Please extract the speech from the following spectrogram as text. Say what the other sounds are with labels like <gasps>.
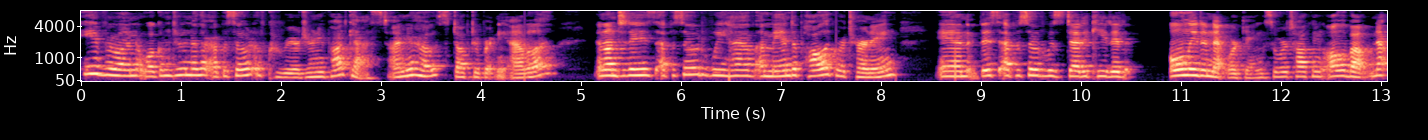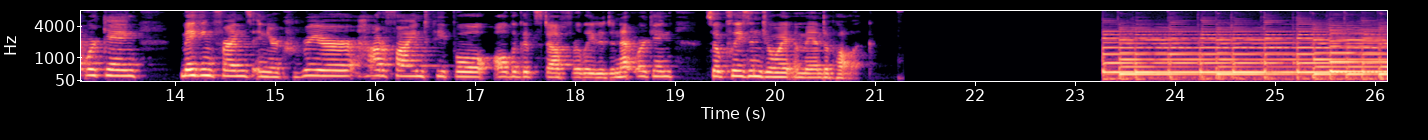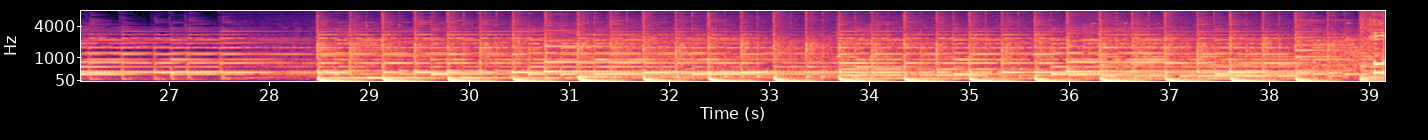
Hey everyone, welcome to another episode of Career Journey Podcast. I'm your host, Dr. Brittany Avila, and on today's episode, we have Amanda Polick returning, and this episode was dedicated only to networking. So we're talking all about networking, making friends in your career, how to find people, all the good stuff related to networking. So please enjoy Amanda Polick.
